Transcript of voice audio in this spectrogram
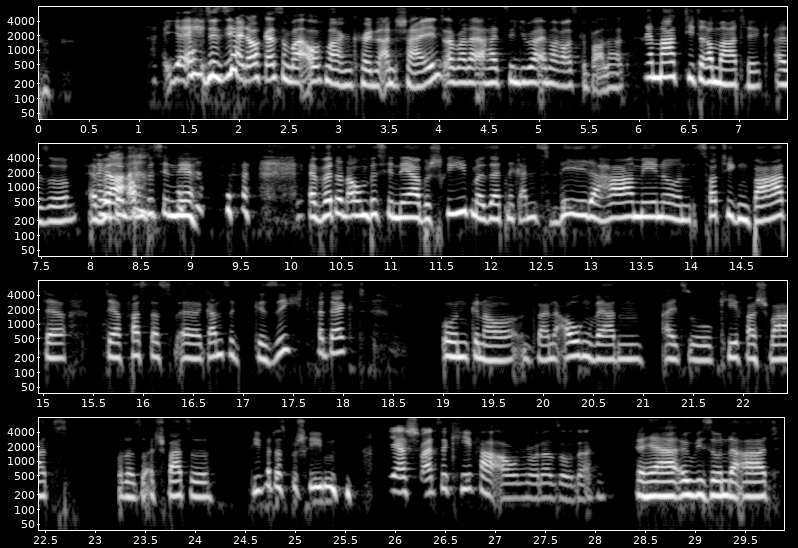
Ja, er hätte sie halt auch ganz normal aufmachen können, anscheinend, aber er hat sie lieber einmal rausgeballert. Er mag die Dramatik. Also, er wird Ja. dann auch ein bisschen näher. er wird dann auch ein bisschen näher beschrieben. Also, er hat eine ganz wilde Haarmähne und einen zottigen Bart, der, der fast das äh, ganze Gesicht verdeckt. Und genau, seine Augen werden als so Käferschwarz oder so als schwarze. Wie wird das beschrieben? Ja, schwarze Käferaugen oder so Sachen. Ja, irgendwie so in der Art.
